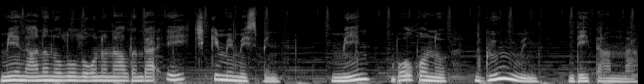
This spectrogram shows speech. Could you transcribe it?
Мен анын улуулугунун алдында эч ким эмесмин. Мен болгону күңмүн дейт анна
